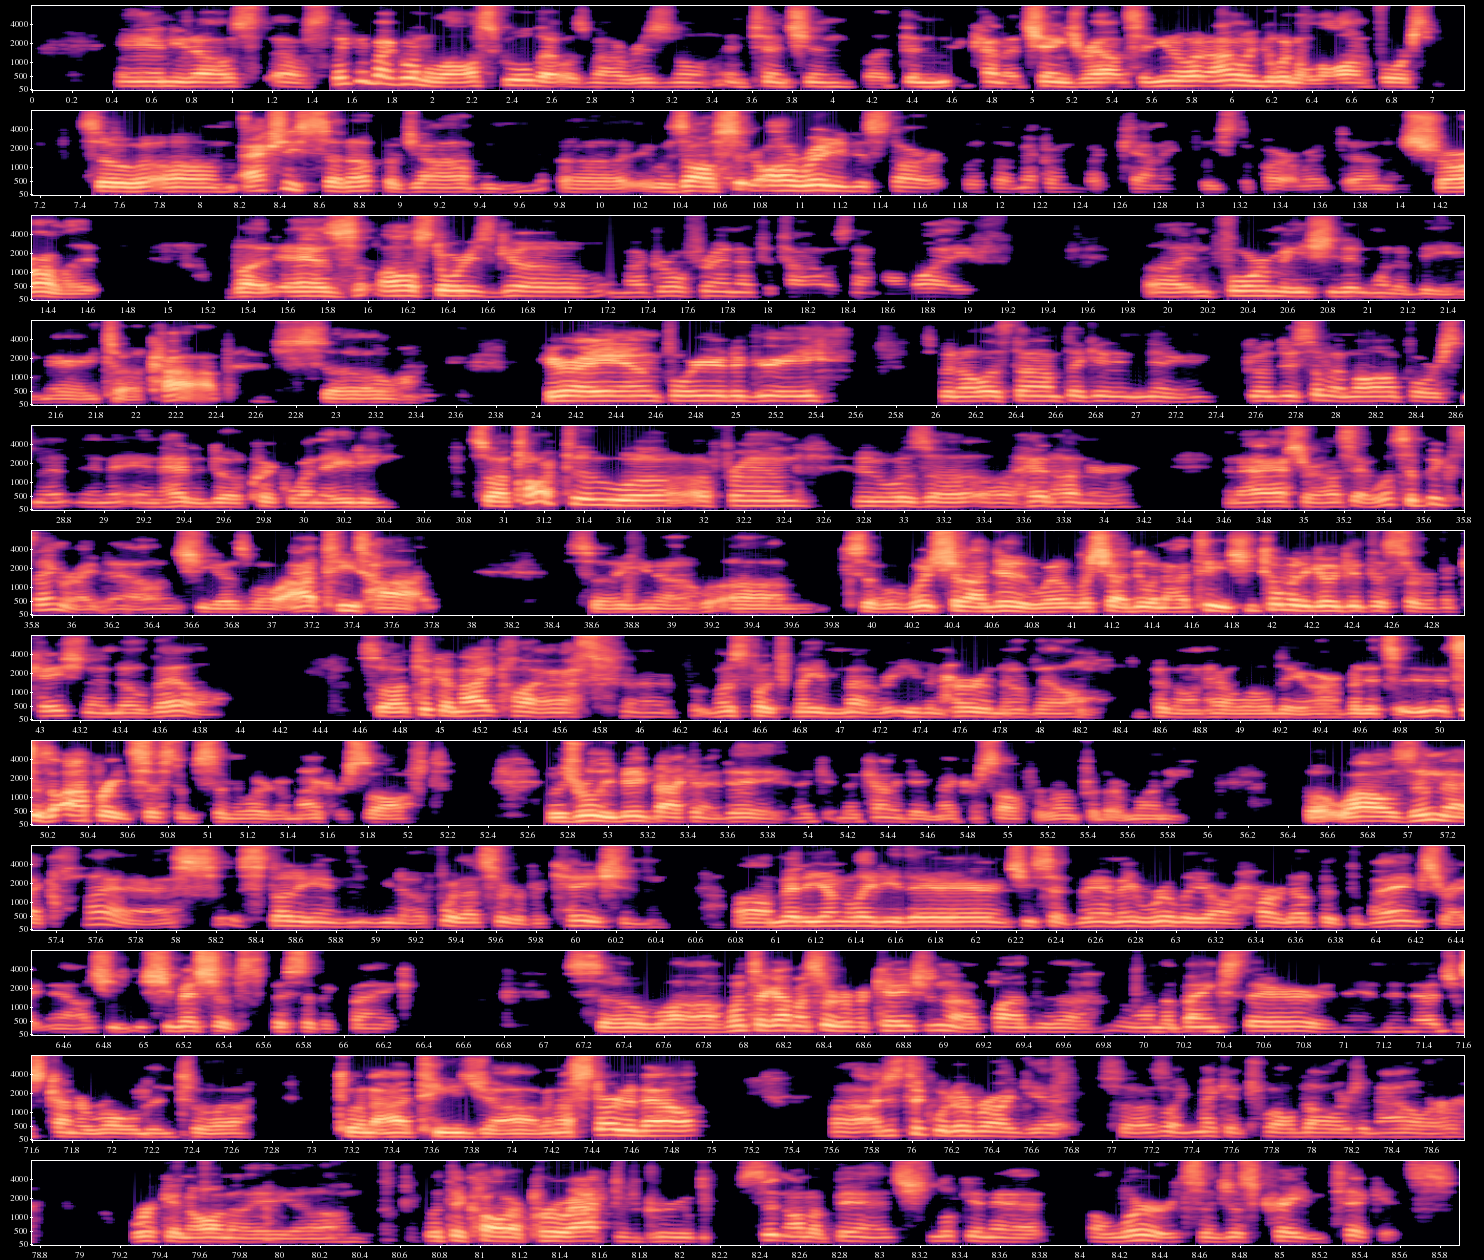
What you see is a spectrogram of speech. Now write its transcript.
and you know, I was I was thinking about going to law school. That was my original intention, but then kind of changed route and said, you know what, I'm going to go into law enforcement. So um, actually set up a job, and uh, it was all all ready to start with the Mecklenburg County Police Department down in Charlotte. But as all stories go, my girlfriend at the time was not my wife uh, informed me she didn't want to be married to a cop. So here I am, four year degree. Spent all this time thinking, you know, going to do something in law enforcement and, and had to do a quick 180. So I talked to uh, a friend who was a, a, headhunter and I asked her, I said, what's the big thing right now? And she goes, well, IT's hot. So, you know, um, so what should I do? What, what should I do in IT? She told me to go get this certification in Novell. So I took a night class. Uh, most folks may have never even heard of Novell, depending on how old they are. But it's it's an operating system similar to Microsoft. It was really big back in the day. They, they kind of gave Microsoft a run for their money. But while I was in that class studying, you know, for that certification, uh, met a young lady there, and she said, "Man, they really are hard up at the banks right now." She she mentioned a specific bank. So uh, once I got my certification, I applied to the, one of the banks there, and, and then it just kind of rolled into a to an IT job. And I started out, uh, I just took whatever I get. So I was like making $12 an hour, working on a, um, what they call a proactive group, sitting on a bench, looking at alerts and just creating tickets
